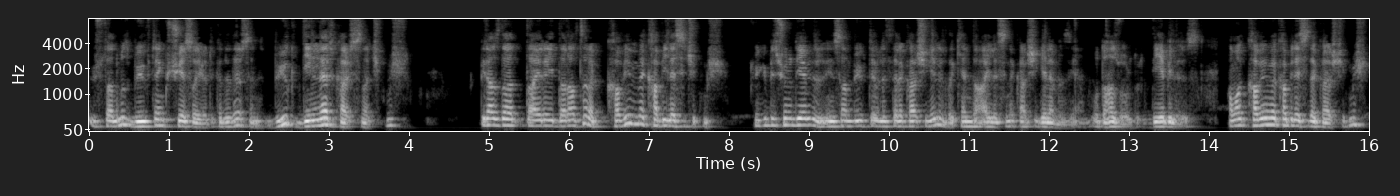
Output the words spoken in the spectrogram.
Üstadımız büyükten küçüğe sayıyor dikkat ederseniz. Büyük dinler karşısına çıkmış. Biraz daha daireyi daraltarak kavim ve kabilesi çıkmış. Çünkü biz şunu diyebiliriz. İnsan büyük devletlere karşı gelir de kendi ailesine karşı gelemez yani. O daha zordur diyebiliriz. Ama kavim ve kabilesi de karşı çıkmış.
